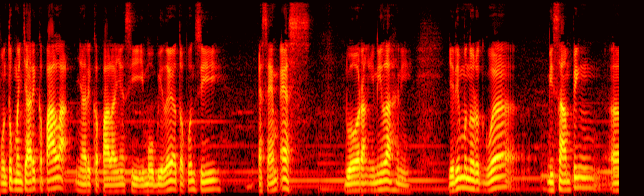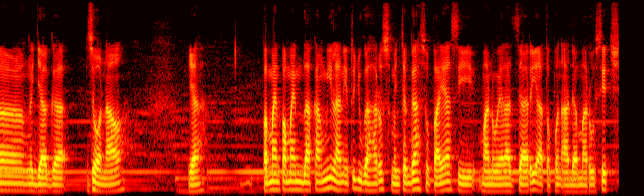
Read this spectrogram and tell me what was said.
Untuk mencari kepala nyari kepalanya si Immobile ataupun si SMS dua orang inilah nih. Jadi menurut gue di samping uh, ngejaga zonal ya pemain-pemain belakang Milan itu juga harus mencegah supaya si Manuel Lazzari ataupun Adam Marusic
